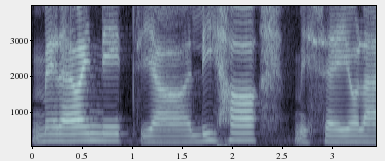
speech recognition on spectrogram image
mereannid ja liha, mis ei ole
